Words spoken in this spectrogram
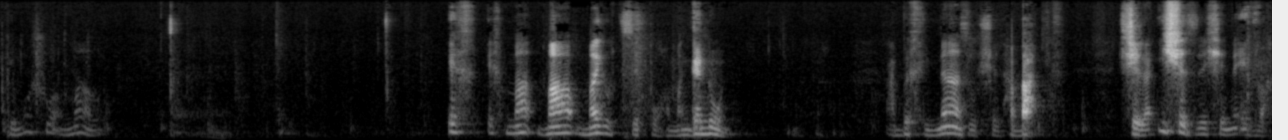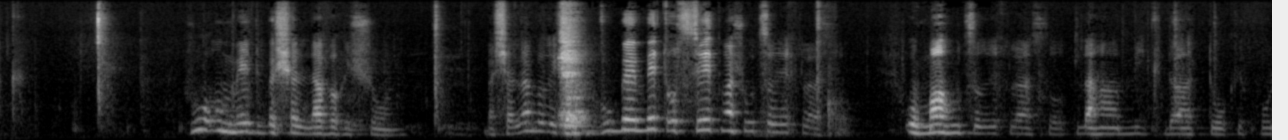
כמו שהוא אמר, איך, איך, מה, מה, מה יוצא פה, המנגנון, הבחינה הזו של הבת, של האיש הזה שנאבק. הוא עומד בשלב הראשון. בשלב הראשון הוא באמת עושה את מה שהוא צריך לעשות. ומה הוא צריך לעשות? להעמיק דעתו ככל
